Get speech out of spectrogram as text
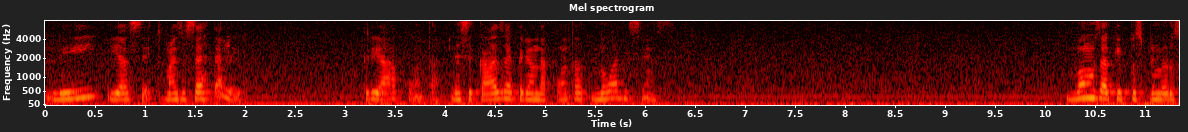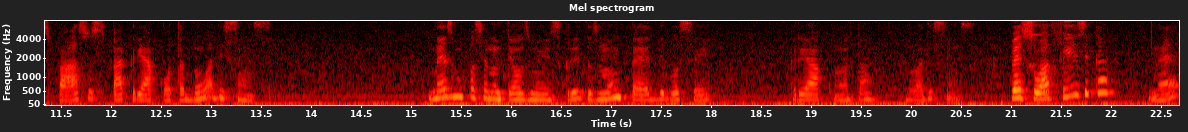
li e aceito. Mas o certo é ler. Criar a conta. Nesse caso é criando a conta no AdSense. Vamos aqui para os primeiros passos para criar a conta no AdSense. Mesmo que você não tenha os mil inscritos, não impede de você criar a conta no AdSense. Pessoa física, né?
